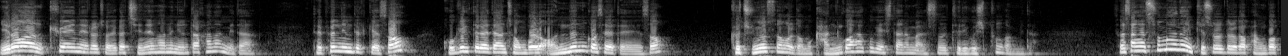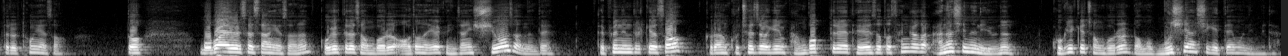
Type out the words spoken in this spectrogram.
이러한 Q&A를 저희가 진행하는 이유는 딱 하나입니다. 대표님들께서 고객들에 대한 정보를 얻는 것에 대해서 그 중요성을 너무 간과하고 계시다는 말씀을 드리고 싶은 겁니다. 세상의 수많은 기술들과 방법들을 통해서 또 모바일 세상에서는 고객들의 정보를 얻어내기가 굉장히 쉬워졌는데 대표님들께서 그러한 구체적인 방법들에 대해서도 생각을 안 하시는 이유는 고객의 정보를 너무 무시하시기 때문입니다.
